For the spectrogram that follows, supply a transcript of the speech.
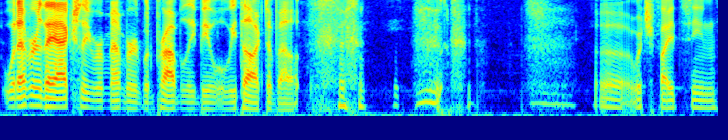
whatever they actually remembered would probably be what we talked about. Uh, which fight scene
